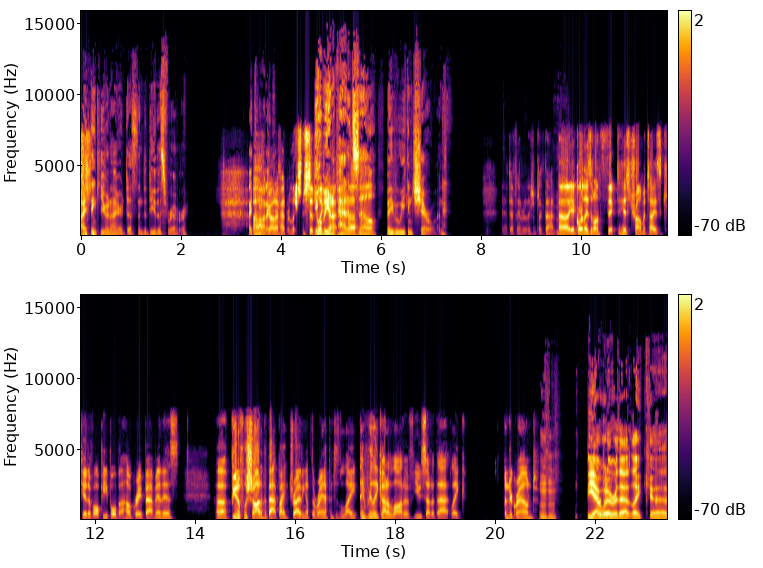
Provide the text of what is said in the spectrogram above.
I think you and I are destined to do this forever. Oh Iconic. God, I've had relationships. You'll like be in a padded Uh, cell. Maybe we can share one. Yeah, definitely had relationships like that. Mhm. Uh, yeah, Gordon lays it on thick to his traumatized kid of all people about how great Batman is. Uh, beautiful shot of the Bat bike driving up the ramp into the light. They really got a lot of use out of that, like underground. hmm Yeah, Urban- whatever that like uh,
